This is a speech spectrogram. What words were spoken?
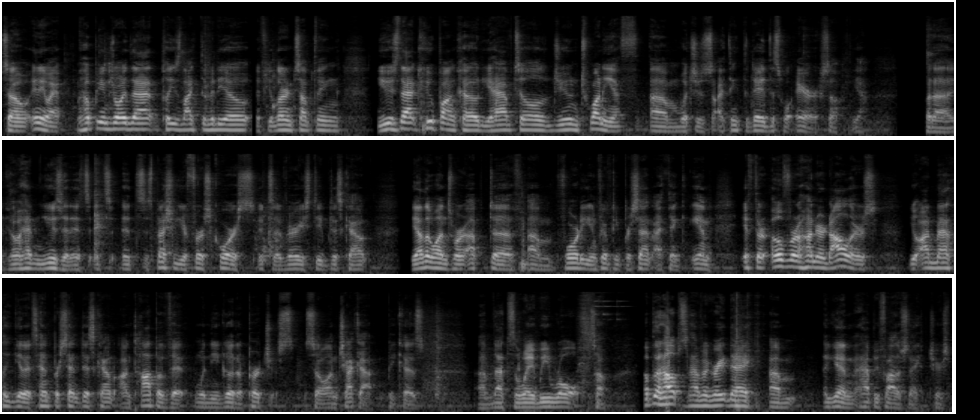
So anyway, I hope you enjoyed that. Please like the video. If you learned something, use that coupon code. You have till June 20th, um, which is, I think, the day this will air. So yeah. But uh, go ahead and use it. It's it's it's especially your first course. It's a very steep discount. The other ones were up to um, forty and fifty percent, I think. And if they're over hundred dollars, you automatically get a ten percent discount on top of it when you go to purchase. So on checkout, because um, that's the way we roll. So hope that helps. Have a great day. Um, again, happy Father's Day. Cheers.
